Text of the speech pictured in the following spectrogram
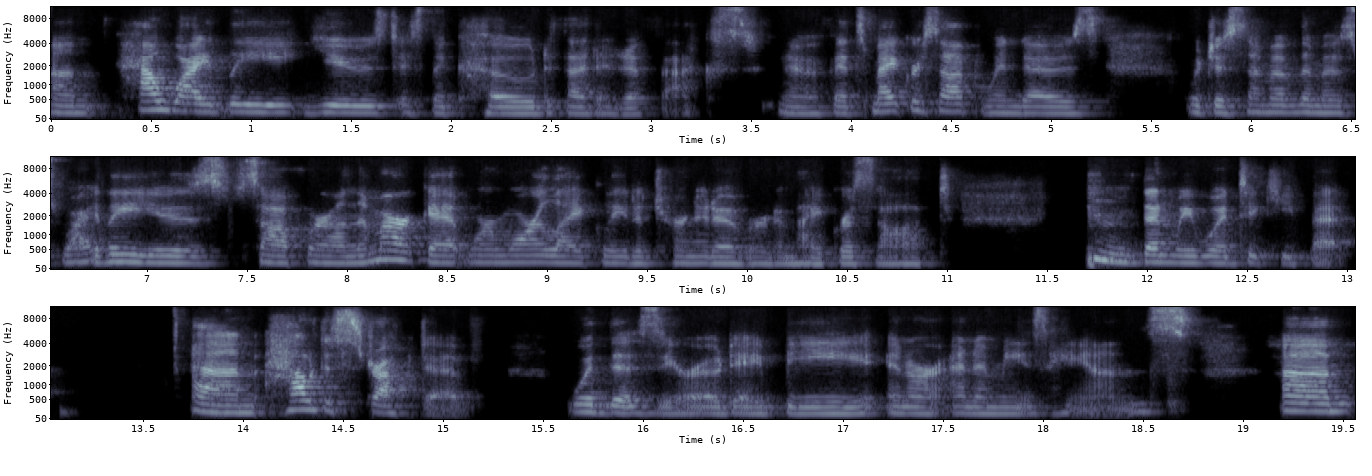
Um, how widely used is the code that it affects? You know, if it's Microsoft Windows, which is some of the most widely used software on the market, we're more likely to turn it over to Microsoft than we would to keep it. Um, how destructive would this zero day be in our enemies' hands? Um,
